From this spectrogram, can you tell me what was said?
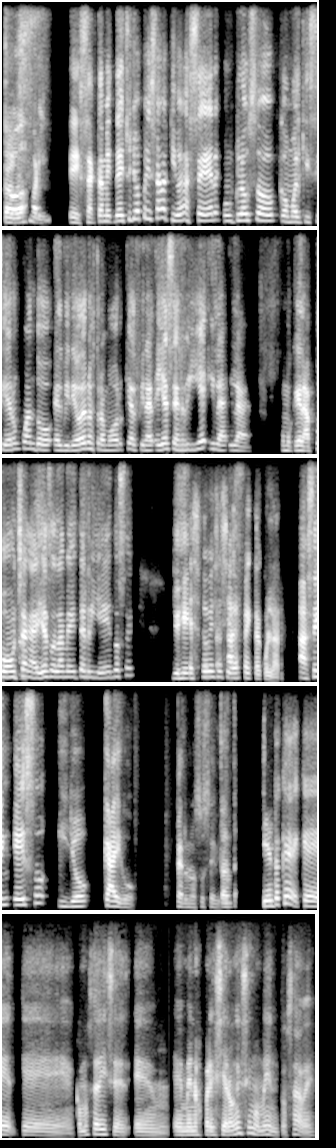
Todos morimos. Exactamente. De hecho, yo pensaba que iban a hacer un close-up como el que hicieron cuando el video de nuestro amor, que al final ella se ríe y la, y la como que la ponchan a ella solamente riéndose. Yo dije, Eso hubiese sido "Haz- espectacular. hacen eso y yo caigo, pero no sucedió. Total. Siento que, que, que ¿cómo se dice? Em, eh, menospreciaron ese momento, ¿sabes?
